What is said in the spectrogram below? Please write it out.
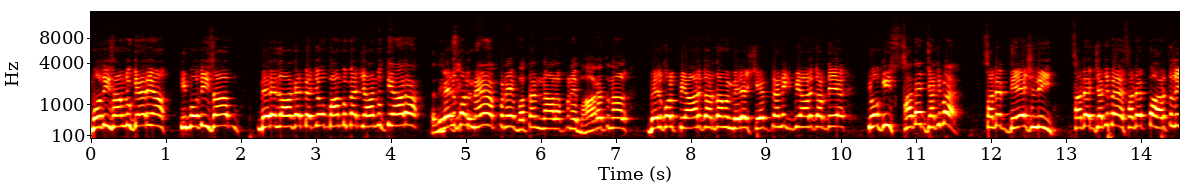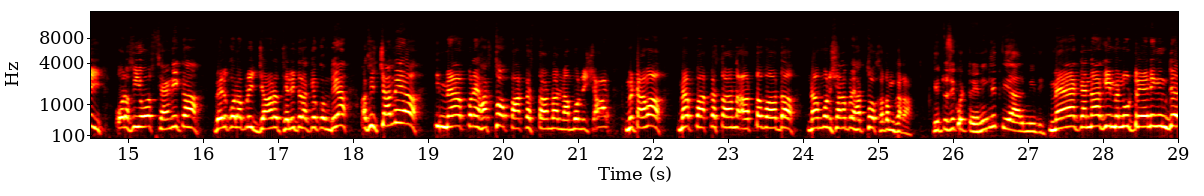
ਮੋਦੀ ਸਾਹਿਬ ਨੂੰ ਕਹਿ ਰਿਹਾ ਕਿ ਮੋਦੀ ਸਾਹਿਬ ਮੇਰੇ ਲਾ ਕੇ ਭੇਜੋ ਬੰਬ ਮੈਂ ਜਾਣ ਨੂੰ ਤਿਆਰ ਤੁਸੀਂ- ਬਿਲਕੁਲ ਮੈਂ ਆਪਣੇ ਵਤਨ ਨਾਲ ਆਪਣੇ ਭਾਰਤ ਨਾਲ ਬਿਲਕੁਲ ਪਿਆਰ ਕਰਦਾ। ਮੈਂ ਮੇਰੇ ਸ਼ਿਵ ਸੈਨਿਕ ਪਿਆਰ ਕਰਦੇ ਆ। ਕਿਉਂਕਿ ਸਾਡੇ ਜਜ਼ਬਾ ਸਾਡੇ ਦੇਸ਼ ਲਈ ਸਾਡੇ ਜਜ਼ਬਾ ਸਾਡੇ ਭਾਰਤ ਲਈ। ਔਰ ਅਸੀਂ ਉਹ ਸੈਨਿਕ ਬਿਲਕੁਲ ਆਪਣੀ ਜਾਨ ਹਥੇਲੀ ਤੇ ਰੱਖ ਕੇ ਘੁੰਮਦੇ ਆ। ਅਸੀਂ ਚਾਹੁੰਦੇ ਆ ਕਿ ਮੈਂ ਆਪਣੇ ਹੱਥੋਂ ਪਾਕਿਸਤਾਨ ਦਾ ਨਾਮੋ ਨਿਸ਼ਾਨ ਮਿਟਾਵਾਂ। ਮੈਂ ਪਾਕਿਸਤਾਨ ਦਾ ਅੱਤਵਾਦ ਦਾ ਨਾਮੋ ਨਿਸ਼ਾਨ ਆਪਣੇ ਹੱਥੋਂ ਖਤਮ ਕਰਾਂ। ਕੀ ਤੁਸੀਂ ਕੋਈ ਟ੍ਰੇਨਿੰਗ ਲਿੱਤੀ ਆਰਮੀ ਦੀ ਮੈਂ ਕਹਿੰਦਾ ਕਿ ਮੈਨੂੰ ਟ੍ਰੇਨਿੰਗ ਦੇ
